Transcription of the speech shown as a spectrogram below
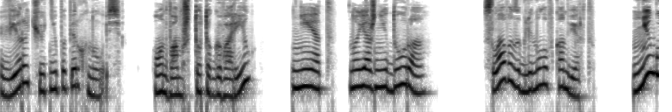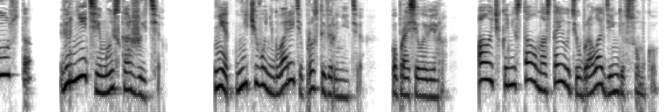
Вера чуть не поперхнулась. «Он вам что-то говорил?» «Нет, но я ж не дура». Слава заглянула в конверт. «Не густо. Верните ему и скажите». «Нет, ничего не говорите, просто верните», — попросила Вера. Алочка не стала настаивать и убрала деньги в сумку.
